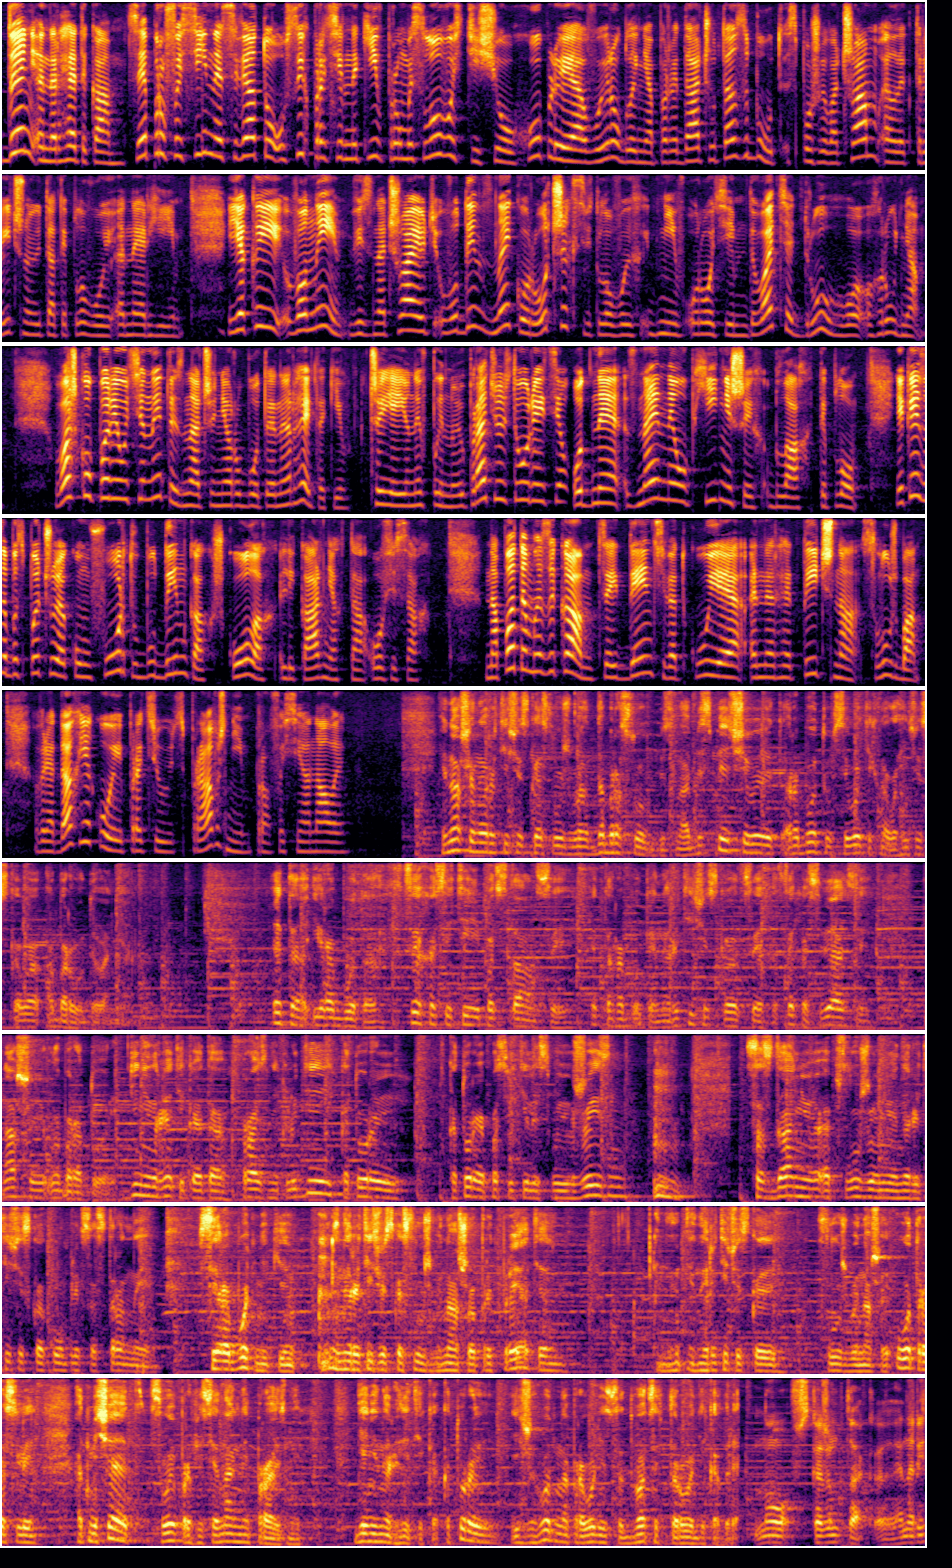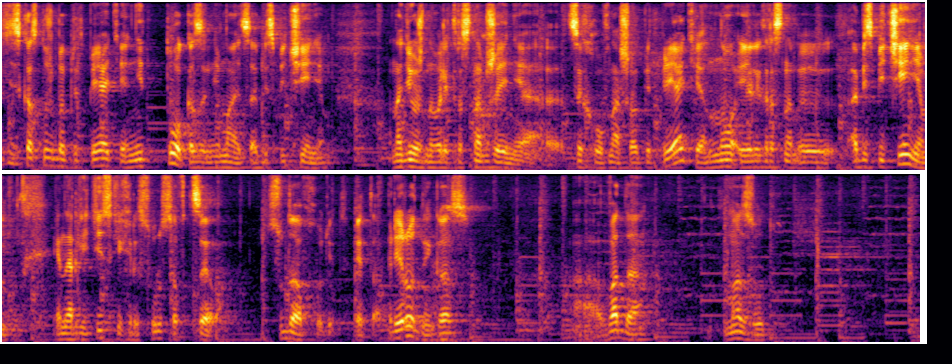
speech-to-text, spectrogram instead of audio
День енергетика це професійне свято усіх працівників промисловості, що охоплює вироблення, передачу та збут споживачам електричної та теплової енергії, який вони відзначають в один з найкоротших світлових днів у році 22 грудня. Важко переоцінити значення роботи енергетиків, чиєю невпинною працею створюється одне з найнеобхідніших благ тепло, яке забезпечує комфорт в будинках, школах, лікарнях та офісах. На ПАТ МГЗК цей день святкує енергетична служба, в рядах якої працюють справжні професіонали. И наша энергетическая служба добросовестно обеспечивает работу всего технологического оборудования. Это и работа цеха сетей и подстанций, это работа энергетического цеха, цеха связи, нашей лаборатории. День энергетика – это праздник людей, которые, которые посвятили свою жизнь созданию и обслуживанию энергетического комплекса страны. Все работники энергетической службы нашего предприятия энергетической службы нашей отрасли отмечает свой профессиональный праздник – День энергетика, который ежегодно проводится 22 декабря. Но, скажем так, э, энергетическая служба предприятия не только занимается обеспечением надежного электроснабжения э, цехов нашего предприятия, но и электроснаб- э, обеспечением энергетических ресурсов в целом. Сюда входит это природный газ, а, вода, мазут,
